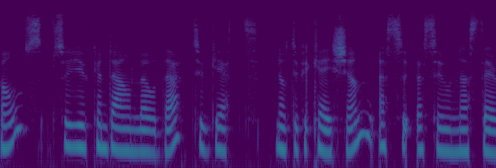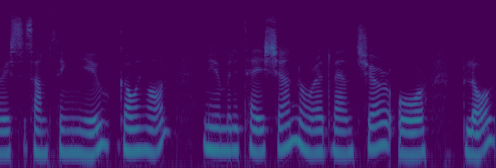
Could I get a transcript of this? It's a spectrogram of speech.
phones so you can download that to get notification as, as soon as there is something new going on new meditation or adventure or blog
